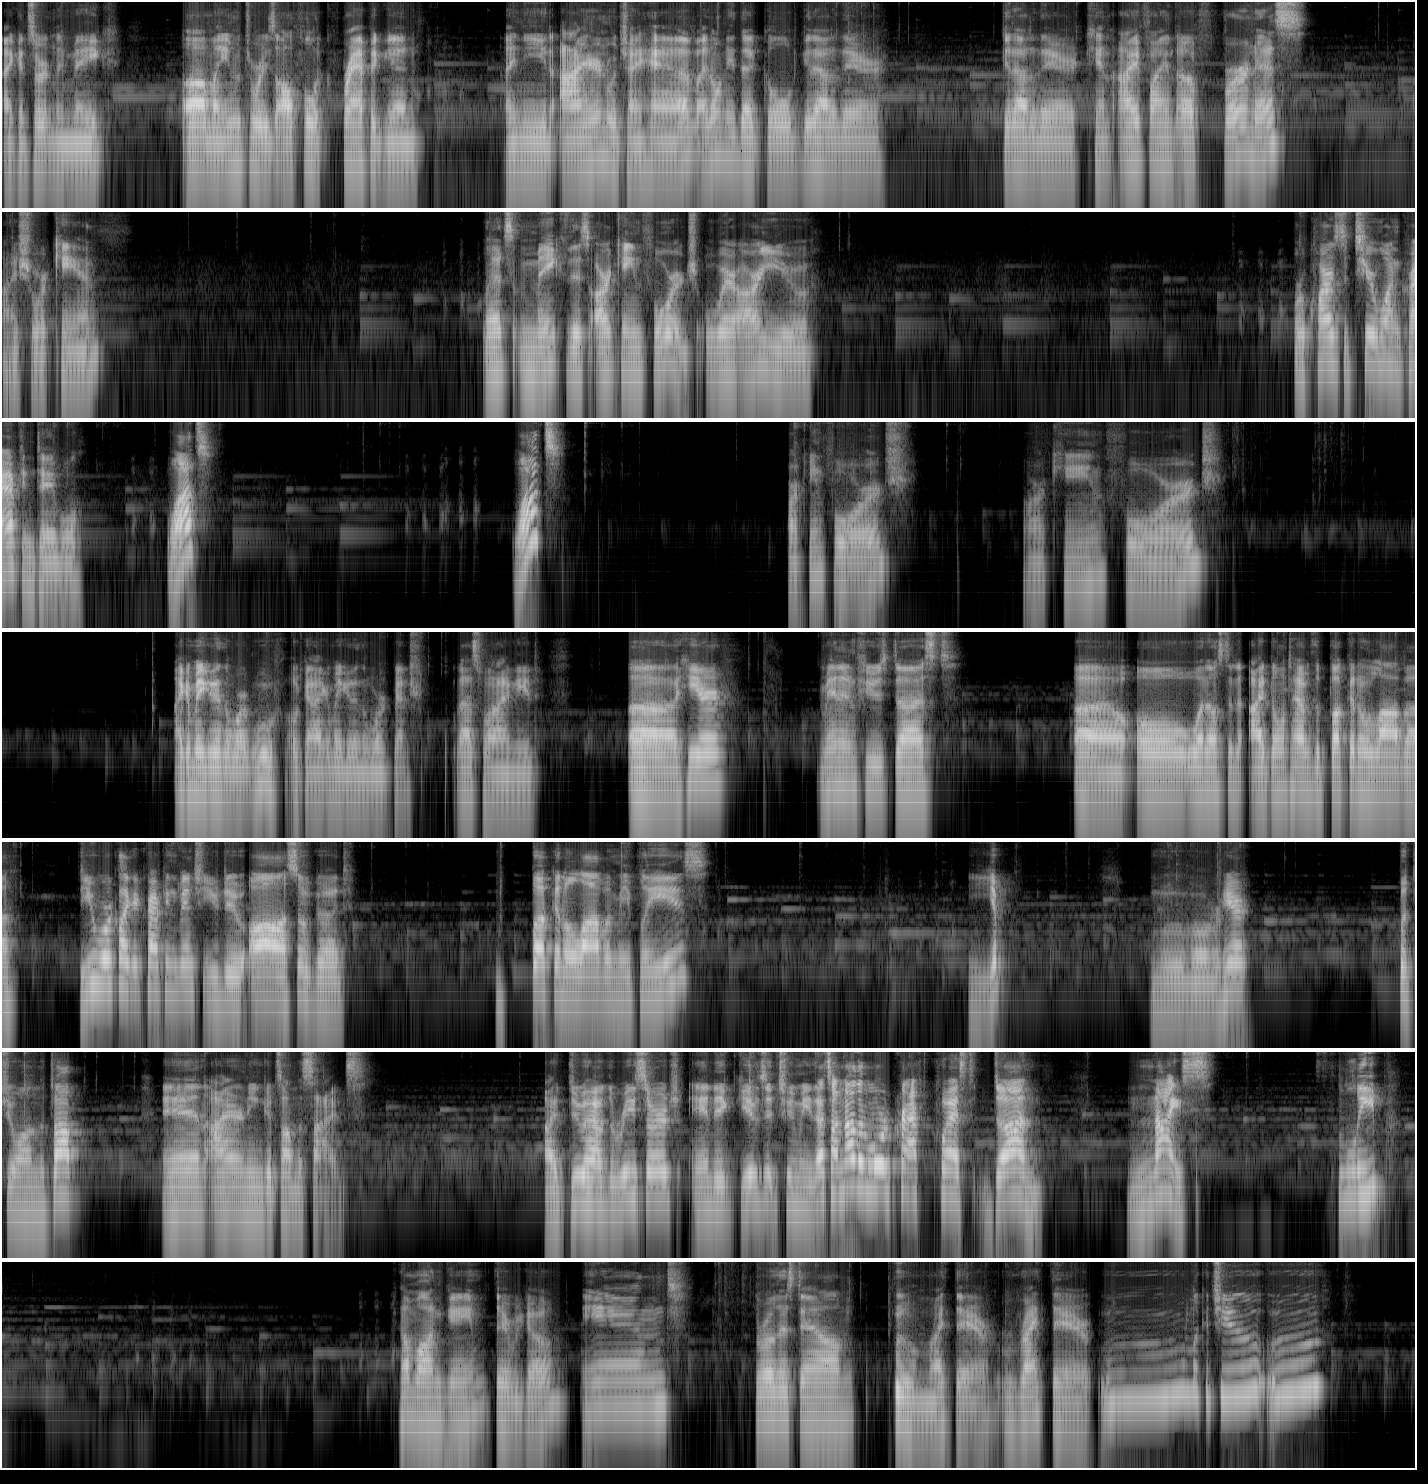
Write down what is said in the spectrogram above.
I can certainly make. Oh, my inventory is all full of crap again. I need iron, which I have. I don't need that gold. Get out of there. Get out of there. Can I find a furnace? I sure can. Let's make this arcane forge. Where are you? Requires a tier 1 crafting table. What? What? Arcane Forge. Arcane Forge. I can make it in the work. Woo, okay, I can make it in the workbench. That's what I need. Uh, here. Mana infused dust. Uh, oh, what else did I don't have the bucket of lava. Do you work like a crafting bench? You do. Oh, so good bucket of lava me, please. Yep. Move over here. Put you on the top. And iron ingots on the sides. I do have the research, and it gives it to me. That's another Lordcraft quest done. Nice. Sleep. Come on, game. There we go. And... Throw this down. Boom, right there. Right there. Ooh, look at you. Ooh.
